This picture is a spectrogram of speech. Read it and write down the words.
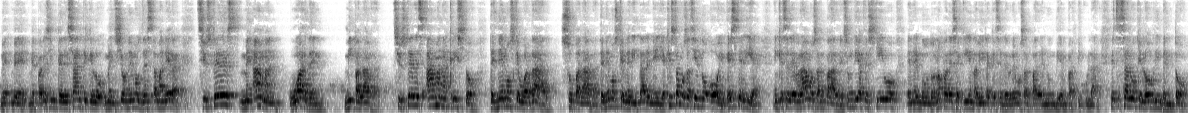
me, me, parece interesante que lo mencionemos de esta manera, si ustedes me aman, guarden mi palabra. Si ustedes aman a Cristo, tenemos que guardar su palabra, tenemos que meditar en ella. ¿Qué estamos haciendo hoy, este día en que celebramos al Padre? Es un día festivo en el mundo, no aparece aquí en la Biblia que celebremos al Padre en un día en particular. Este es algo que el hombre inventó,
